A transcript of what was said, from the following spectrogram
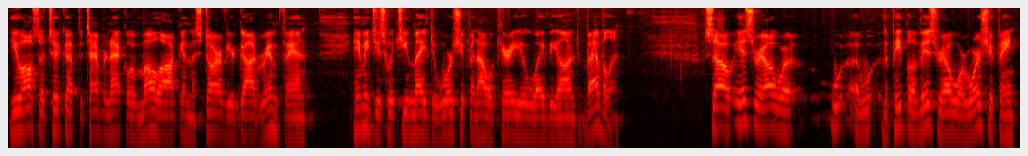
You also took up the tabernacle of Moloch and the star of your god Remphan, images which you made to worship, and I will carry you away beyond Babylon. So Israel were the people of Israel were worshiping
